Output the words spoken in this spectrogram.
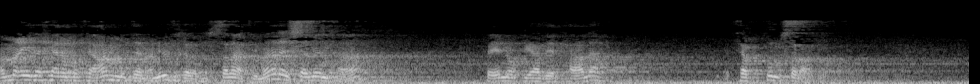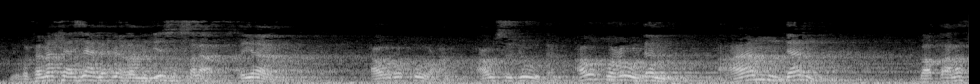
أما إذا كان متعمدا أن يدخل في الصلاة ما ليس منها فإنه في هذه الحالة تبطل صلاته يقول فمتى زاد فعلا من جنس الصلاة قياما أو ركوعا أو سجودا أو قعودا عمدا بطلت.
